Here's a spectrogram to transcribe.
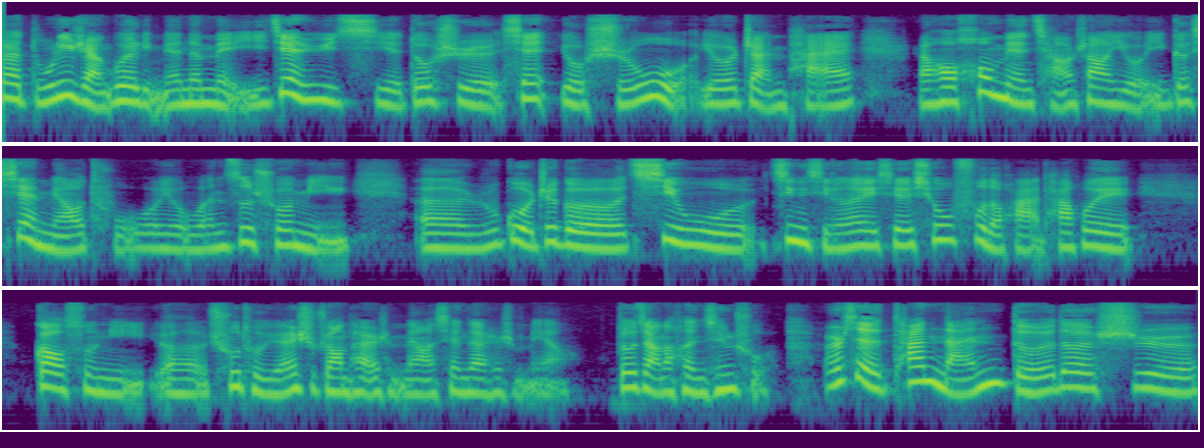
在独立展柜里面的每一件玉器都是先有实物、有展牌，然后后面墙上有一个线描图，有文字说明。呃，如果这个器物进行了一些修复的话，它会告诉你，呃，出土原始状态是什么样，现在是什么样，都讲得很清楚。而且它难得的是，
